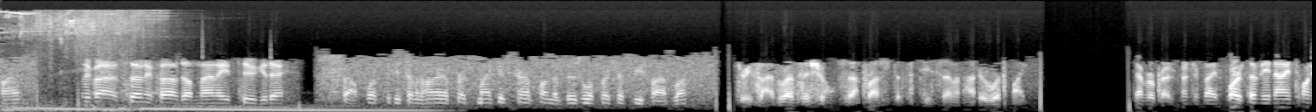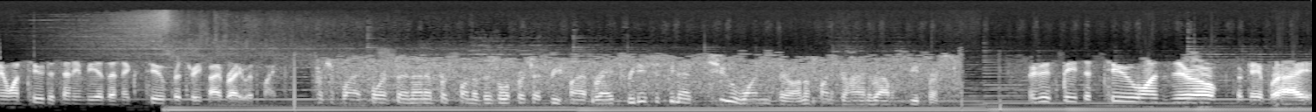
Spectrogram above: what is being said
5. 2575 Delta 982, good day. Southwest 5700, approach Mike is current on the visual approach at 35 left. 35 left visual, Southwest 5700 with Mike. Denver approach, Venture Flight 479, 21-2, descending via the next 2 for 35 right with Mike. Approach flight 479, approach on the visual approach at 35 right. Reduce the speed at 210 on the front if you're high on the arrival speed first. Reduce speed to 210, okay for high,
